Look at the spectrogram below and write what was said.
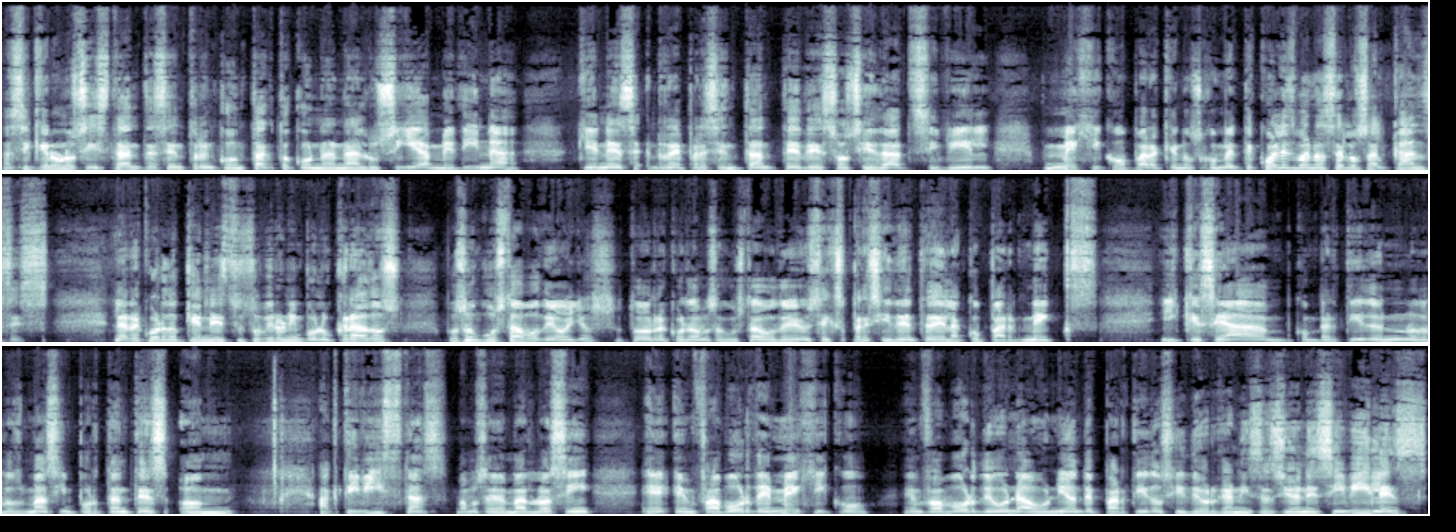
Así que en unos instantes entro en contacto con Ana Lucía Medina, quien es representante de Sociedad Civil México, para que nos comente cuáles van a ser los alcances. Le recuerdo que en esto estuvieron involucrados, pues un Gustavo de Hoyos, todos recordamos a Gustavo de Hoyos, expresidente de la Coparmex, y que se ha convertido en uno de los más importantes um, activistas, vamos a llamarlo así, eh, en favor de México, en favor de una unión de partidos y de organizaciones civiles.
